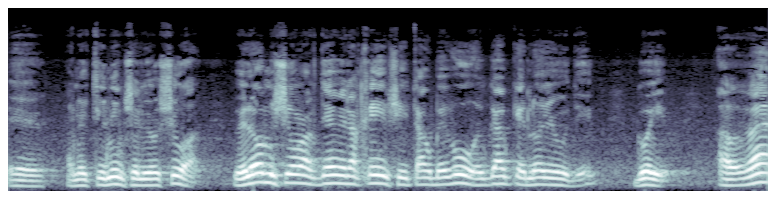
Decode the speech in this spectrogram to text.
אה, הנתינים של יהושע, ולא משום עבדי מלכים שהתערבבו, הם גם כן לא יהודים, גויים. אבל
